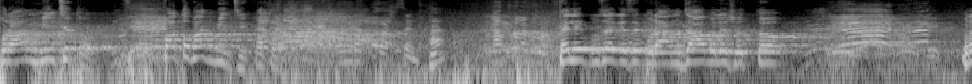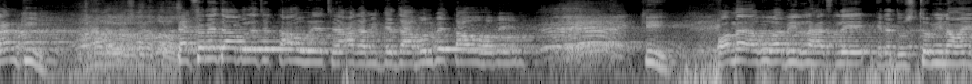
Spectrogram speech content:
কোরআন মিলছে তো? কত ভাগ মিলছে? কত? হ্যাঁ? তাইলে বোঝা গেছে কোরআন যা বলে সত্য। কোরআন কি? পেছনে যা বলেছে তাও হয়েছে, আগামীতে যা বলবে তাও হবে। কি? হাসলে, এটা দুষ্টমি নয়।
